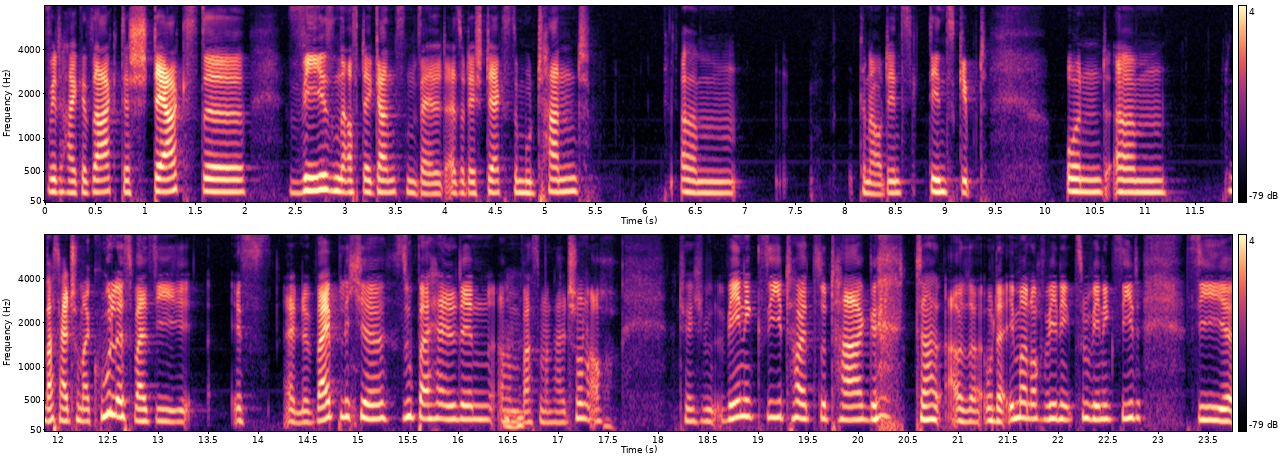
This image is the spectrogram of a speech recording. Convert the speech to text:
wird halt gesagt, der stärkste Wesen auf der ganzen Welt, also der stärkste Mutant, ähm, genau, den es gibt. Und ähm, was halt schon mal cool ist, weil sie ist eine weibliche Superheldin, ähm, Mhm. was man halt schon auch natürlich wenig sieht heutzutage, da, also, oder immer noch wenig, zu wenig sieht. Sie,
